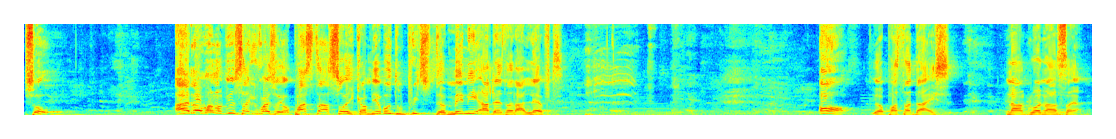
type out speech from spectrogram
so either one of you sacrifice for your pastor so he can be able to preach to the many others that are left. Or your pastor dies. Now grown answer.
